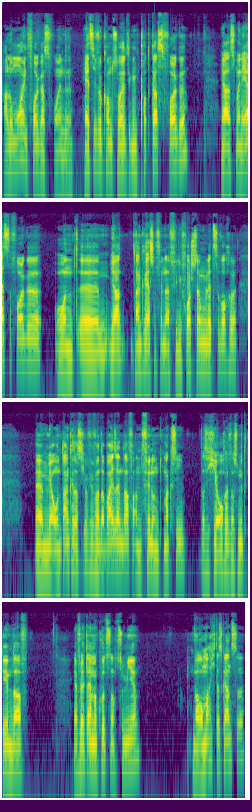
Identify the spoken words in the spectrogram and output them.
Hallo moin, Vollgasfreunde. Herzlich willkommen zur heutigen Podcast-Folge. Ja, es ist meine erste Folge und ähm, ja, danke erstmal Finn für die Vorstellung letzte Woche. Ähm, ja, und danke, dass ich auf jeden Fall dabei sein darf an Finn und Maxi, dass ich hier auch etwas mitgeben darf. Ja, vielleicht einmal kurz noch zu mir. Warum mache ich das Ganze?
